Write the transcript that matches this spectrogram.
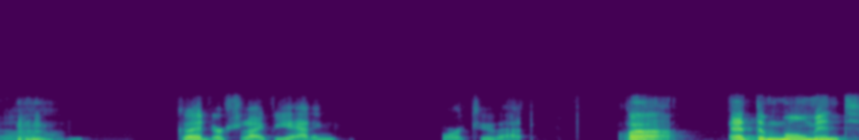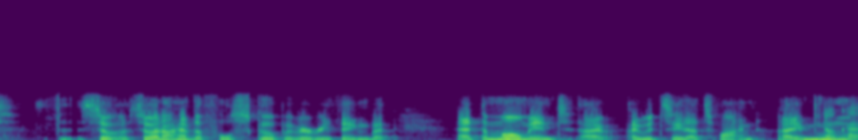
Um, good, or should I be adding more to that? Uh, at the moment, so so I don't have the full scope of everything, but at the moment, I, I would say that's fine. I Okay.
